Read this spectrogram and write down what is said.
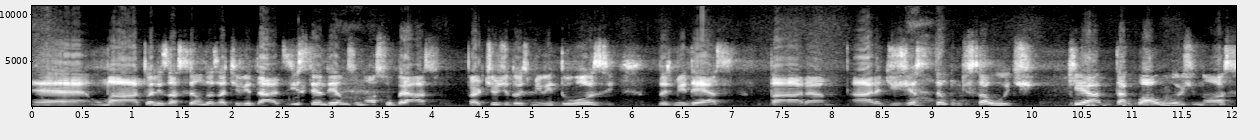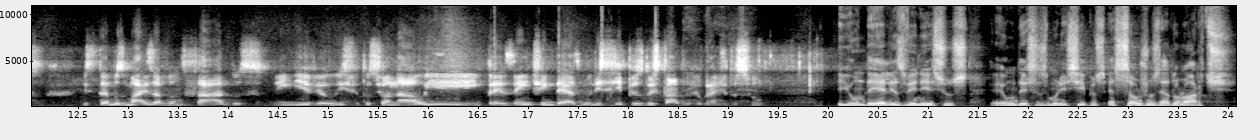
é, uma atualização das atividades e estendemos o nosso braço a partir de 2012, 2010 para a área de gestão de saúde, que é a da qual hoje nós estamos mais avançados em nível institucional e presente em 10 municípios do estado do Rio Grande do Sul. E um deles, Vinícius, é, um desses municípios é São José do Norte.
